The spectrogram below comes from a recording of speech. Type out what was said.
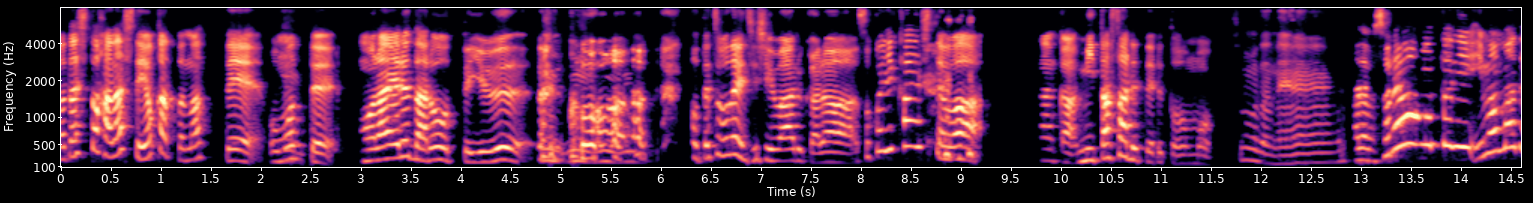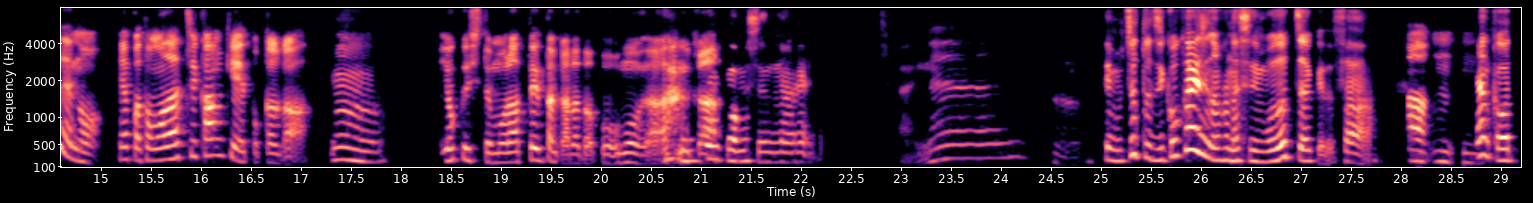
私と話してよかったなって思っうん。てもらえるだろうってい。う、とてつもない自信はあるから、そこに関しては、なんか満たされてると思う。そうだね。あ、でもそれは本当に今までの、やっぱ友達関係とかがうん。良くしてもらってたからだと思うな。なんそうか、かもしれない。はいね。うん。でもちょっと自己開示の話に戻っちゃうけどさ、あ、うんうん。なんかわ、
